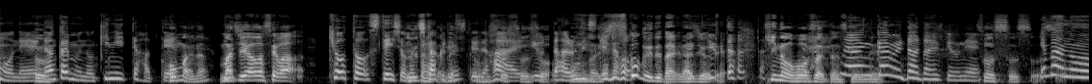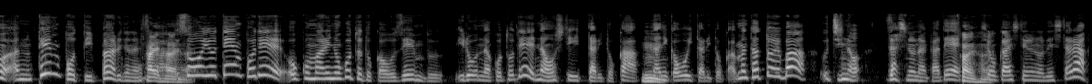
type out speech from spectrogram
ンをね、うん何回もの気に入ってはって。ほんまやな。待ち合わせは。京都ステーションの近くですって、ねはい、うんそうそうそう言ってはるんですけど。しつこく言ってたね、ラジオで。昨日放送やったんですけどね。何回も言ってはったんですけどね。そうそうそう。やっぱあの、あの、店舗っていっぱいあるじゃないですか。はいはいはいそういう店舗でお困りのこととかを全部、いろんなことで直していったりとか、うん何か置いたりとか。まあ、例えば、うちの雑誌の中ではいはい紹介してるのでしたら、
